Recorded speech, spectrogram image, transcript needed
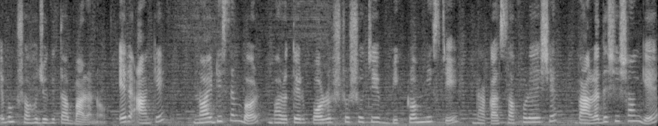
এবং সহযোগিতা বাড়ানো। এর আগে নয় ডিসেম্বর ভারতের পররাষ্ট্র সচিব বিক্রম মিস্ত্রি ঢাকা সফরে এসে বাংলাদেশের সঙ্গে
